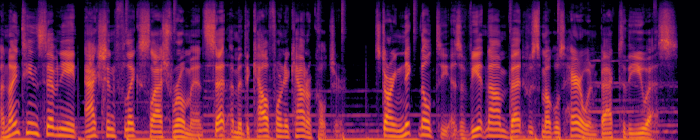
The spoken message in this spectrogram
a 1978 action flick slash romance set amid the California counterculture, starring Nick Nolte as a Vietnam vet who smuggles heroin back to the US.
